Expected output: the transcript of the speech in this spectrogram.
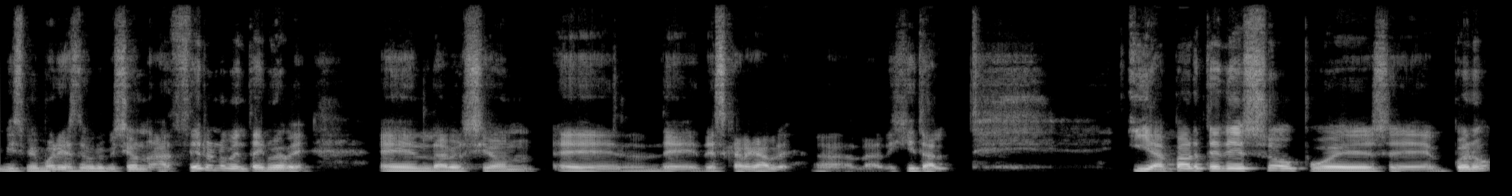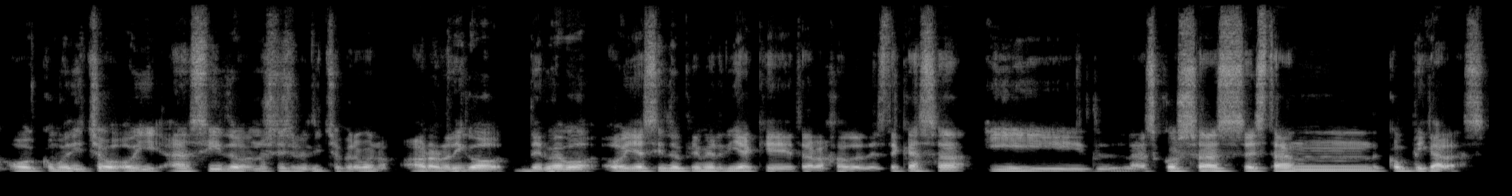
mis memorias de Eurovisión a 0,99 en la versión eh, de descargable, la digital. Y aparte de eso, pues, eh, bueno, o como he dicho, hoy ha sido, no sé si lo he dicho, pero bueno, ahora lo digo de nuevo, hoy ha sido el primer día que he trabajado desde casa y las cosas están complicadas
